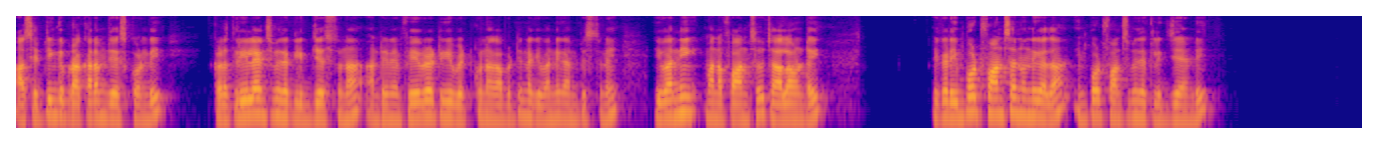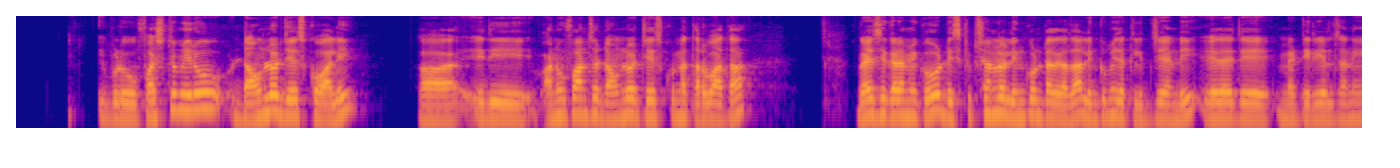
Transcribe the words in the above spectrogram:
ఆ సెట్టింగ్ ప్రకారం చేసుకోండి. ఇక్కడ త్రీ లైన్స్ మీద క్లిక్ చేస్తున్నా. అంటే నేను ఫేవరెట్కి పెట్టుకున్నా కాబట్టి నాకు ఇవన్నీ కనిపిస్తున్నాయి. ఇవన్నీ మన ఫాంట్స్ చాలా ఉంటాయి. ఇక్కడ ఇంపోర్ట్ ఫాన్స్ అని ఉంది కదా ఇంపోర్ట్ ఫాన్స్ మీద క్లిక్ చేయండి. ఇప్పుడు ఫస్ట్ మీరు డౌన్లోడ్ చేసుకోవాలి. ఇది అనుఫాన్స్ డౌన్లోడ్ చేసుకున్న తర్వాత గైస్ ఇక్కడ మీకు డిస్క్రిప్షన్లో లింక్ ఉంటుంది కదా లింక్ మీద క్లిక్ చేయండి. ఏదైతే మెటీరియల్స్ అని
